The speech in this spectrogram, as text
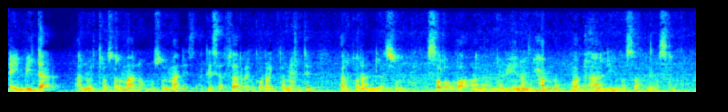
e invitar a nuestros hermanos musulmanes a que se aferren correctamente al Corán y la Sunna. Sallallahu ala Muhammad wa ala alihi wa sahbihi wa sallam.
